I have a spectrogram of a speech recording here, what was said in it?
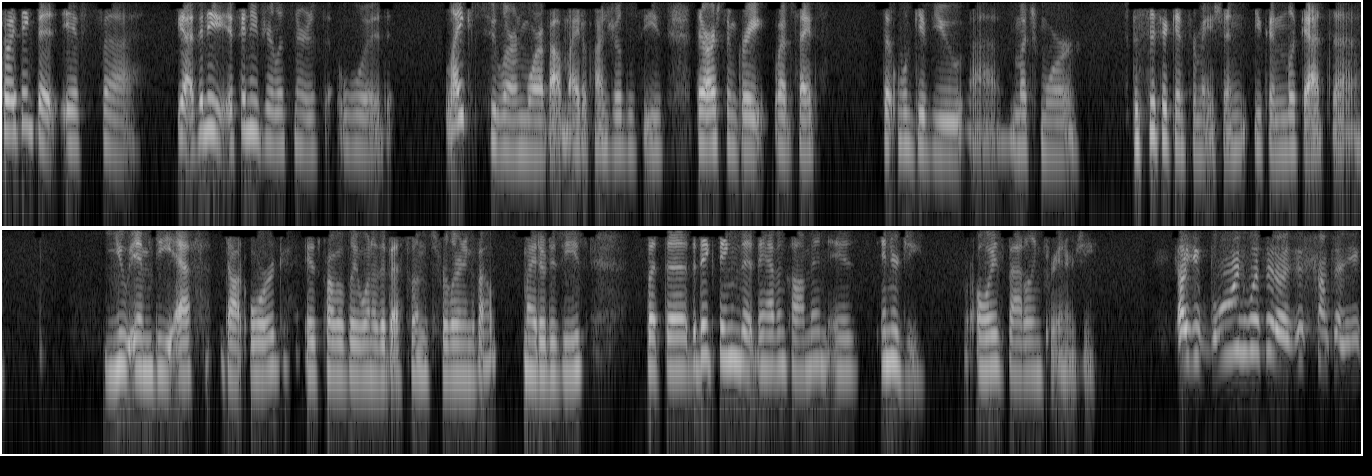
so I think that if uh, yeah, if any if any of your listeners would like to learn more about mitochondrial disease, there are some great websites that will give you uh, much more specific information. You can look at uh, umdf.org is probably one of the best ones for learning about mito disease. But the, the big thing that they have in common is energy. We're always battling for energy. Are you born with it, or is this something you,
